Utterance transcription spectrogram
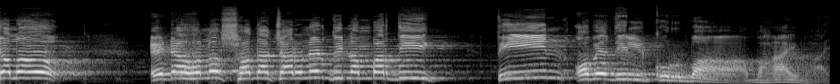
চলো। এটা হলো সদাচরণের দুই নম্বর দিক। তিন, অবেদিল কুরবা, ভাই ভাই,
